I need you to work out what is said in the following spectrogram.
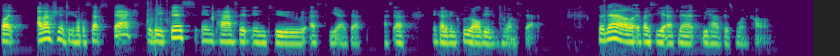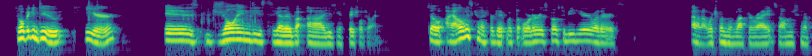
But I'm actually going to take a couple steps back, delete this, and pass it into stsf sf, and kind of include all these into one step. So now if I see a fnet, we have this one column. So what we can do here is join these together uh, using a spatial join. So I always kind of forget what the order is supposed to be here, whether it's, I don't know, which one's on the left or right. So I'm just going to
